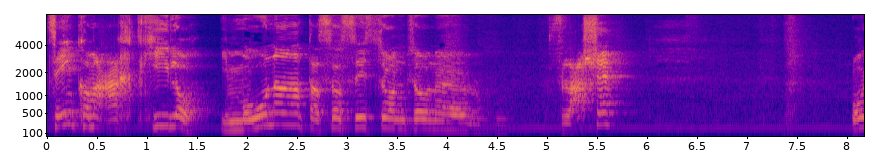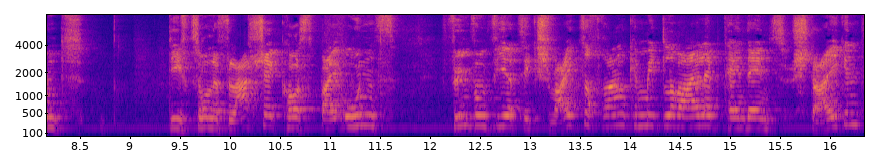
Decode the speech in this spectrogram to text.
10,8 Kilo im Monat. Das ist so, so eine Flasche. Und die, so eine Flasche kostet bei uns 45 Schweizer Franken mittlerweile, Tendenz steigend.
